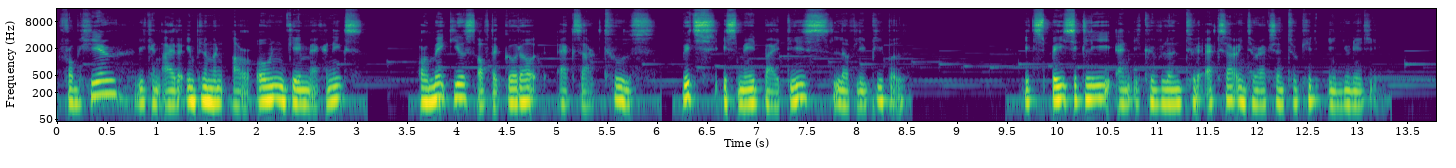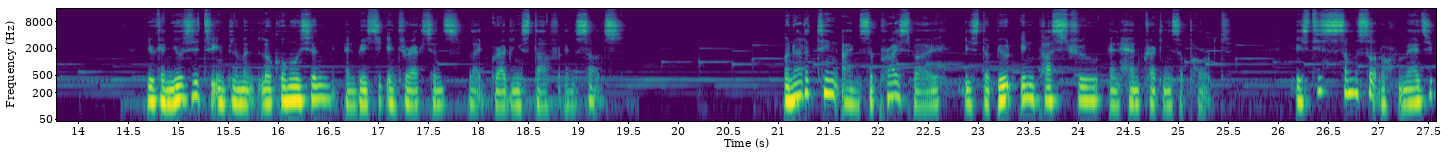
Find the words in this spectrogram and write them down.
From here, we can either implement our own game mechanics or make use of the Godot XR tools, which is made by these lovely people. It's basically an equivalent to the XR Interaction Toolkit in Unity. You can use it to implement locomotion and basic interactions like grabbing stuff and such. Another thing I'm surprised by is the built-in pass-through and hand tracking support. Is this some sort of magic?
